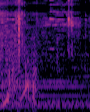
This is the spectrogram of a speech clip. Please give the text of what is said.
you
